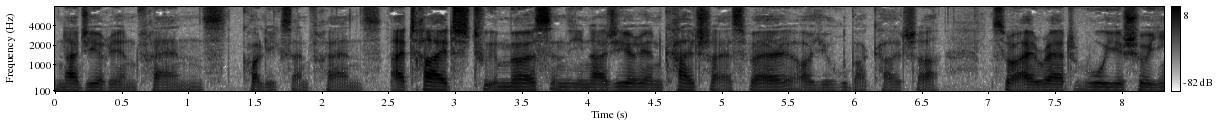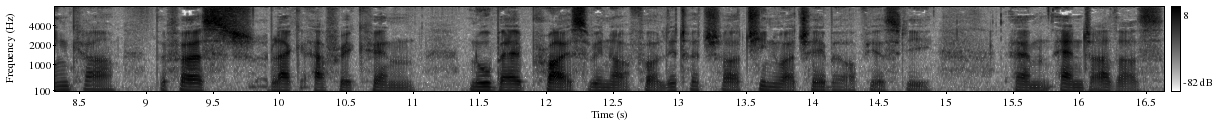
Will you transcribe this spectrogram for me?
Nigerian friends, colleagues and friends. I tried to immerse in the Nigerian culture as well, or Yoruba culture. So I read Wole Soyinka, the first black African Nobel Prize winner for literature, Chinua Achebe, obviously, um, and others.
